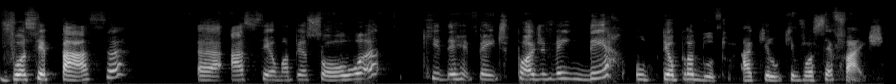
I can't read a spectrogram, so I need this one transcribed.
Você passa uh, a ser uma pessoa que de repente pode vender o teu produto, aquilo que você faz.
